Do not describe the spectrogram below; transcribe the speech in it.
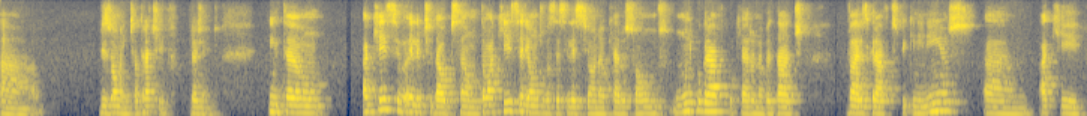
uh, visualmente atrativo para a gente. Então, aqui ele te dá a opção, então aqui seria onde você seleciona, eu quero só um, um único gráfico, quero, na verdade, vários gráficos pequenininhos. Um, aqui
